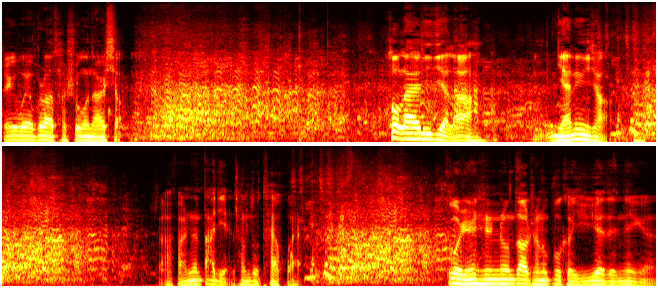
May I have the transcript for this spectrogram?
这个我也不知道他说我哪儿小，后来理解了，年龄小，啊，反正大姐她们都太坏了，给我人生中造成了不可逾越的那个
